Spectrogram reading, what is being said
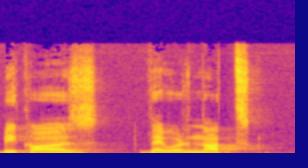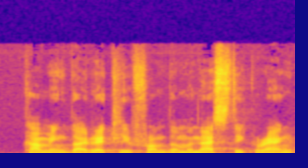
because they were not coming directly from the monastic rank,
